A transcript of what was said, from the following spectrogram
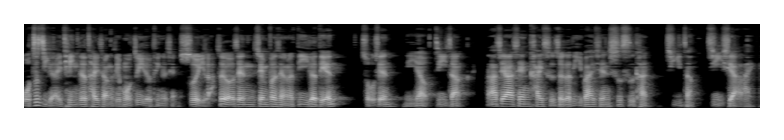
我自己来听这太长节目，我自己都听得想睡了。所以我先先分享的第一个点，首先你要记账，大家先开始这个礼拜先试试看记账，记下来，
